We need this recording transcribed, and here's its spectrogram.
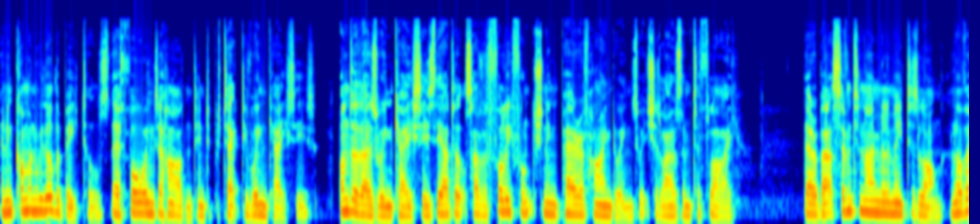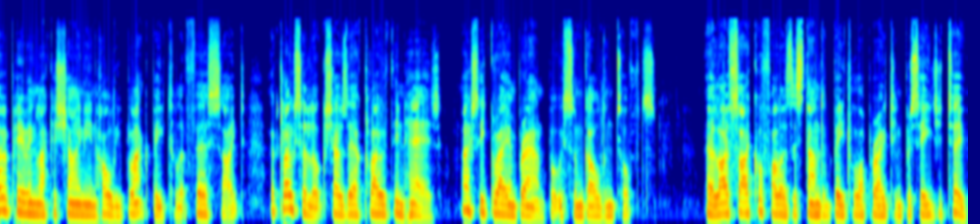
and in common with other beetles, their forewings are hardened into protective wing cases. Under those wing cases, the adults have a fully functioning pair of hindwings which allows them to fly. They're about 7 to 9 millimeters long, and although appearing like a shiny and wholly black beetle at first sight, a closer look shows they are clothed in hairs, mostly grey and brown but with some golden tufts. Their life cycle follows the standard beetle operating procedure too,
